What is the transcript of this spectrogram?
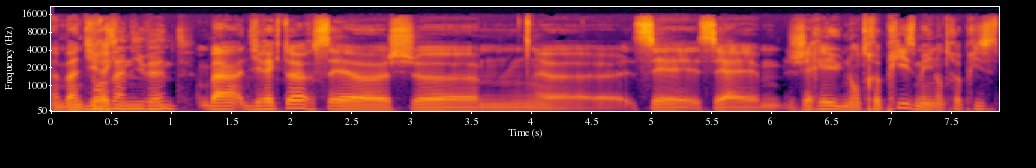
Euh, ben, Dans un event ben, Directeur, c'est euh, gérer une entreprise, mais une entreprise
